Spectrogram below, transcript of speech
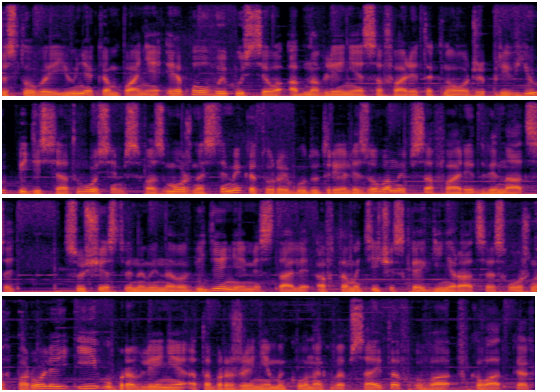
6 июня компания Apple выпустила обновление Safari Technology Preview 58 с возможностями, которые будут реализованы в Safari 12. Существенными нововведениями стали автоматическая генерация сложных паролей и управление отображением иконок веб-сайтов во вкладках.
